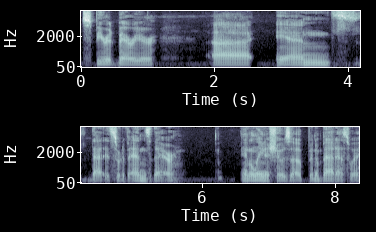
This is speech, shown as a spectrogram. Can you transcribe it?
spirit barrier. Uh, and that it sort of ends there. And Elena shows up in a badass way,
